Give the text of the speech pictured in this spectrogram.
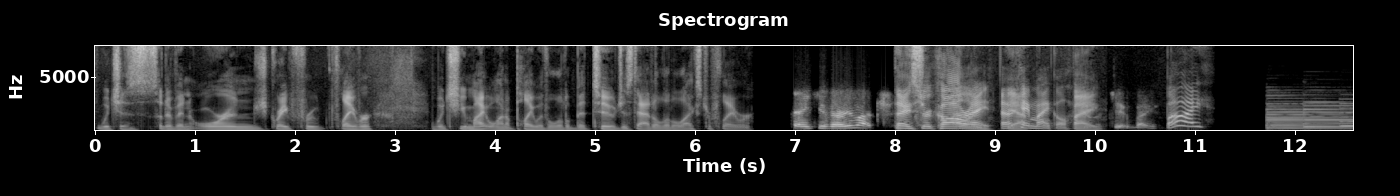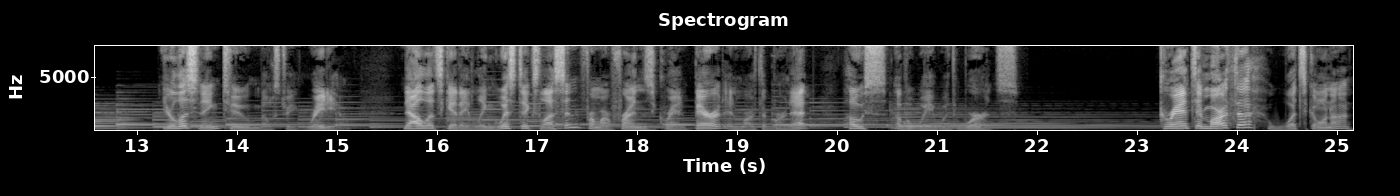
which is sort of an orange grapefruit flavor, which you might want to play with a little bit too, just add a little extra flavor. Thank you very much. Thanks for calling. All right. Okay, Yeah. Michael. Bye. Thank you. Bye. Bye. You're listening to Milk Street Radio. Now let's get a linguistics lesson from our friends Grant Barrett and Martha Barnette, hosts of A Way with Words. Grant and Martha, what's going on?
